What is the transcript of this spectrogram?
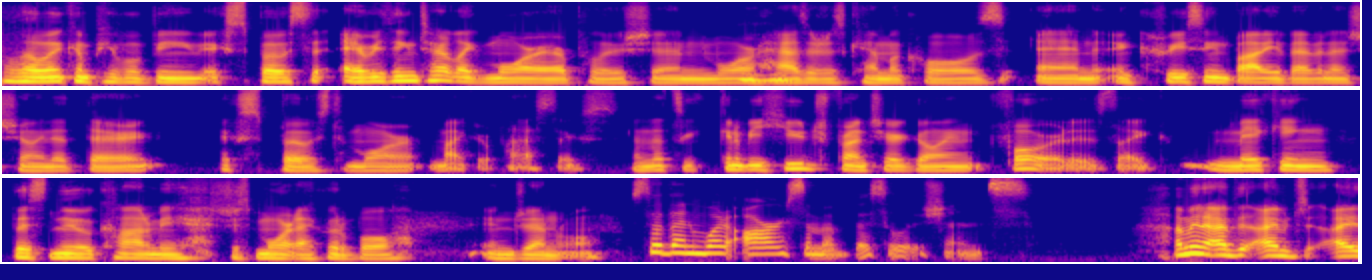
low income people being exposed to everything to like more air pollution, more mm-hmm. hazardous chemicals, and increasing body of evidence showing that they're exposed to more microplastics. And that's going to be a huge frontier going forward is like making this new economy just more equitable in general. So then what are some of the solutions? I mean, I've, I've, I,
